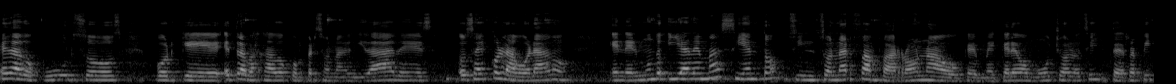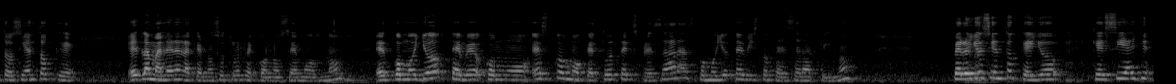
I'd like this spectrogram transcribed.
he dado cursos, porque he trabajado con personalidades, o sea, he colaborado en el mundo. Y además siento, sin sonar fanfarrona o que me creo mucho, o así, te repito, siento que es la manera en la que nosotros reconocemos, ¿no? Es como yo te veo, como es como que tú te expresaras, como yo te he visto crecer a ti, ¿no? Pero yo siento que yo, que sí hay,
